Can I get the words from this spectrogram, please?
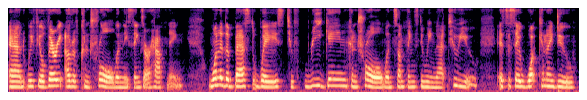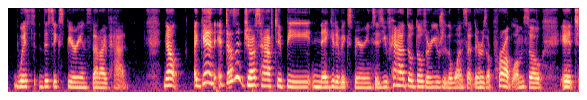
And we feel very out of control when these things are happening. One of the best ways to regain control when something's doing that to you is to say, What can I do with this experience that I've had? Now, again, it doesn't just have to be negative experiences you've had, though those are usually the ones that there is a problem. So it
